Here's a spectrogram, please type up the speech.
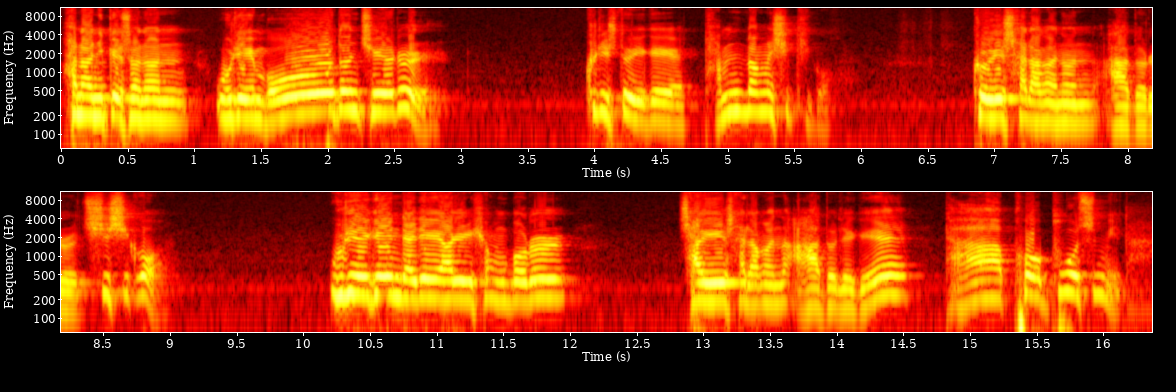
하나님께서는 우리의 모든 죄를 그리스도에게 담당시키고 그의 사랑하는 아들을 치시고 우리에게 내려야 할 형벌을 자기 사랑하는 아들에게 다 퍼부었습니다.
